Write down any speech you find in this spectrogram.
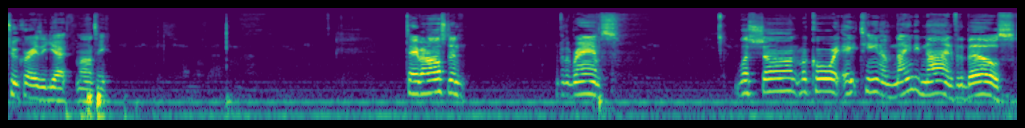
too crazy yet, Monty. Tavon Austin for the Rams. LeSean McCoy, 18 of 99 for the Bills.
